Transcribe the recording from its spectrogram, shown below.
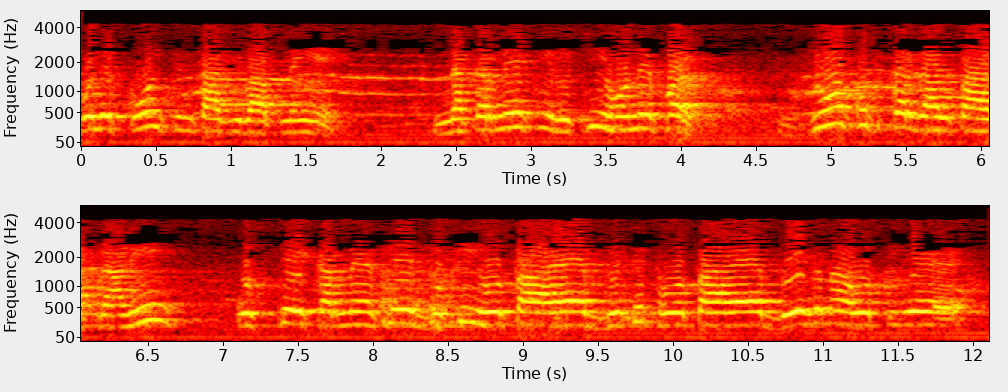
बोले, कोई चिंता की बात नहीं है। न करने की रुचि होने पर जो कुछ कर डालता है प्राणी, उसके करने से दुखी होता है विदित होता है, वेदना होती है।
